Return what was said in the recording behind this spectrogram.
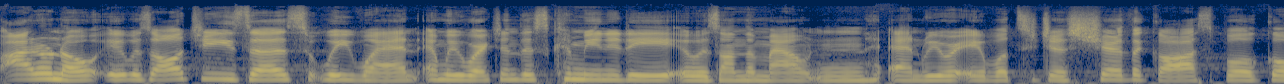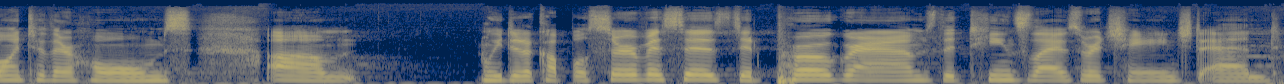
I don't know, it was all Jesus. We went and we worked in this community. It was on the mountain, and we were able to just share the gospel, go into their homes. Um, we did a couple services, did programs, the teens' lives were changed, and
